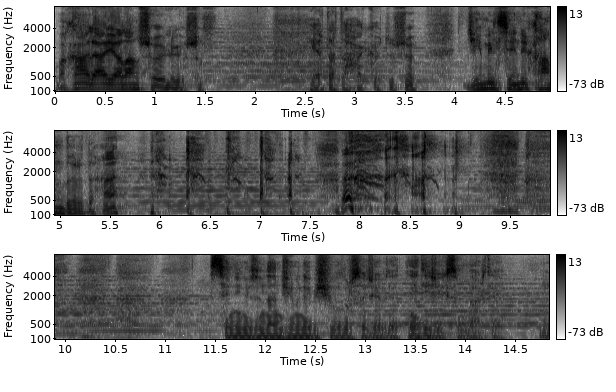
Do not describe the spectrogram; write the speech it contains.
bak hala yalan söylüyorsun. Ya da daha kötüsü Cemil seni kandırdı ha? Senin yüzünden Cemil'e bir şey olursa Cevdet ne diyeceksin Mert'e? Hı?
